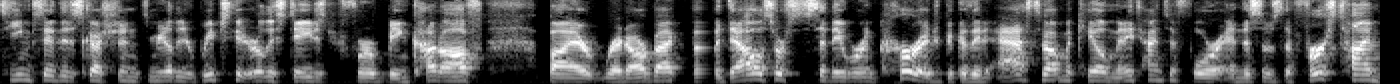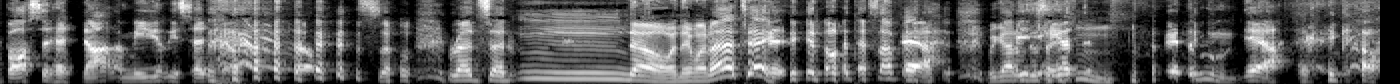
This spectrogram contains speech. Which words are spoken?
teams say the discussions merely reached the early stages before being cut off by Red Auerbach, but, Dallas sources said they were encouraged because they'd asked about McHale many times before, and this was the first time Boston had not immediately said no. So, so Red said mm, no, and they went, "Ah, hey, you know what? That's not bad. Yeah. We got him to he, say, he hmm. The, the, hmm. yeah, there you go."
